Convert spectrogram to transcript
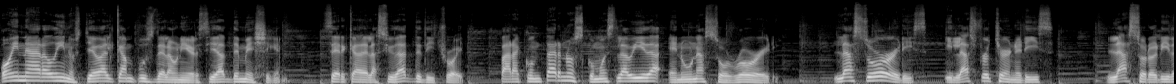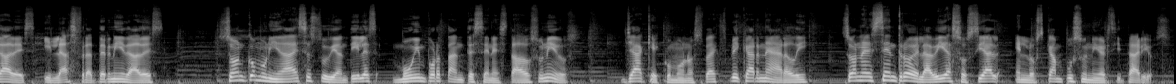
Hoy Natalie nos lleva al campus de la Universidad de Michigan, cerca de la ciudad de Detroit, para contarnos cómo es la vida en una sorority. Las sororities y las fraternities, las sororidades y las fraternidades, son comunidades estudiantiles muy importantes en Estados Unidos, ya que, como nos va a explicar Natalie, son el centro de la vida social en los campus universitarios.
